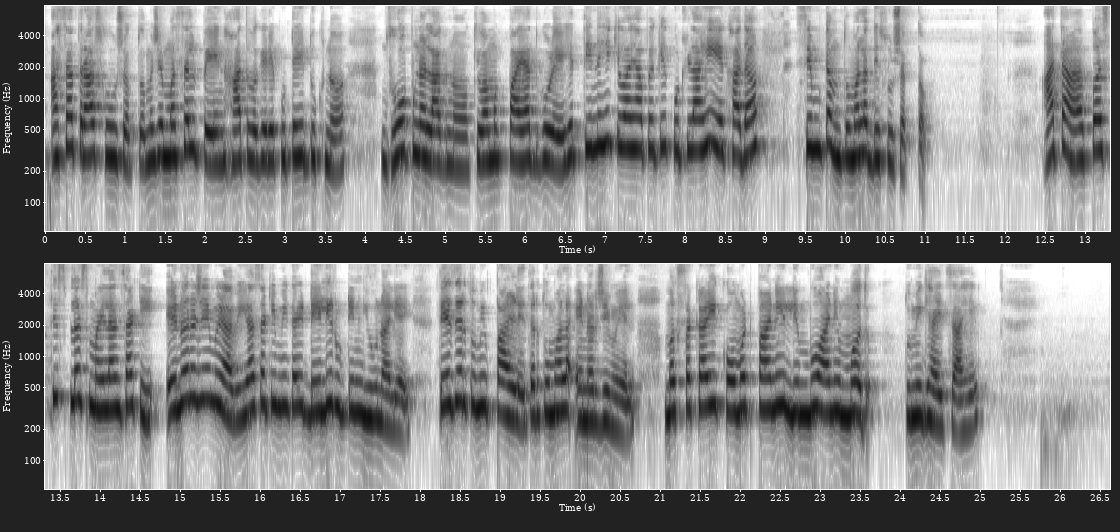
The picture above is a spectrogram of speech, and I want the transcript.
असा त्रास होऊ शकतो. म्हणजे मसल पेन हात वगैरे कुठेही दुखणं झोप न लागणं किंवा मग पायात गोळे हे तीनही किंवा ह्यापैकी कुठलाही एखादा सिमटम तुम्हाला दिसू शकतं. आता पस्तीस प्लस महिलांसाठी एनर्जी मिळावी यासाठी मी काही डेली रुटीन घेऊन आली आहे. ते जर तुम्ही पाळले तर तुम्हाला एनर्जी मिळेल. मग सकाळी कोमट पाणी लिंबू आणि मध तुम्ही घ्यायचं आहे.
